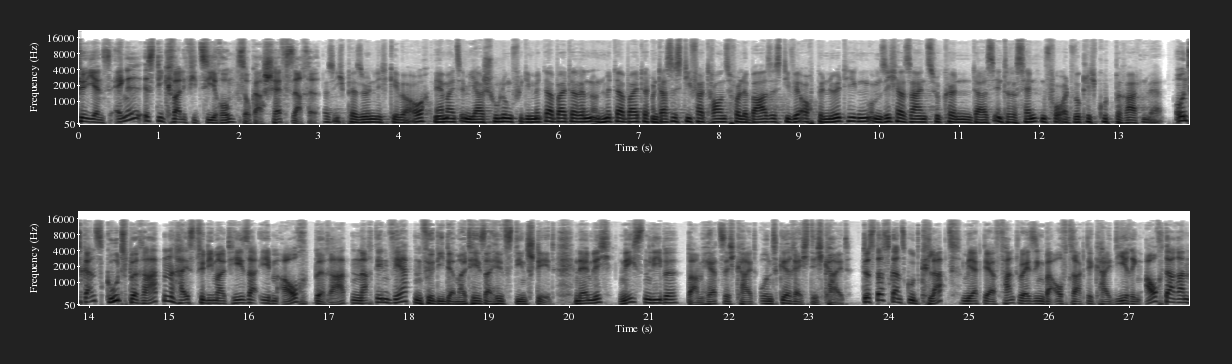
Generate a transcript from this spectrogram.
Für Jens Engel ist die Qualifizierung sogar Chefsache. Also ich persönlich gebe auch mehrmals im Jahr Schulung für die Mitarbeiterinnen und Mitarbeiter. Und das ist die vertrauensvolle Basis, die wir auch benötigen, um sicher sein zu können, dass Interessenten vor Ort wirklich gut beraten werden. Und ganz gut beraten heißt für die Malteser eben auch beraten nach den Werten, für die der Malteser Hilfsdienst steht. Nämlich Nächstenliebe, Barmherzigkeit und Gerechtigkeit. Dass das ganz gut klappt, merkt der Fundraising-Beauftragte Kai Diering auch daran,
